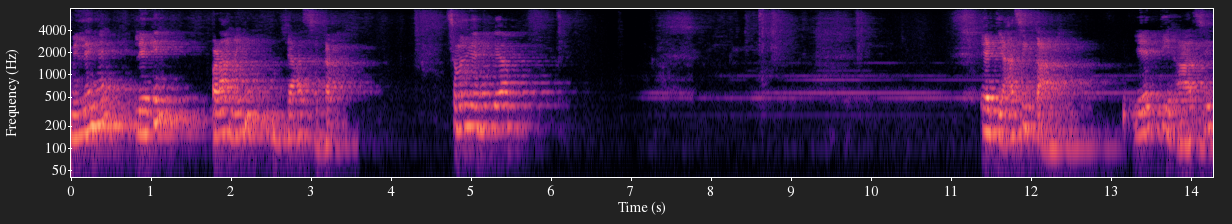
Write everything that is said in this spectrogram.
मिले हैं, लेकिन पढ़ा नहीं जा सका। समझ गए होंगे आप? ऐतिहासिक काल। ऐतिहासिक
